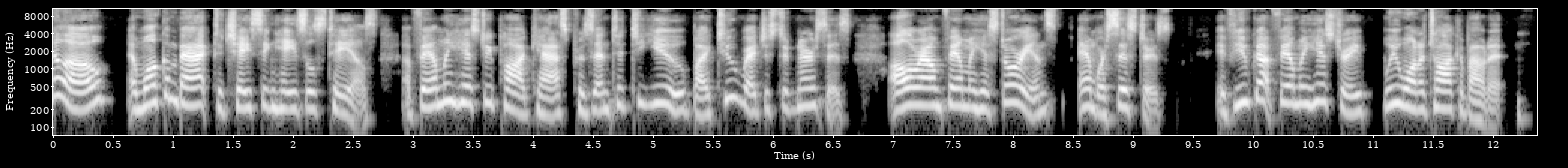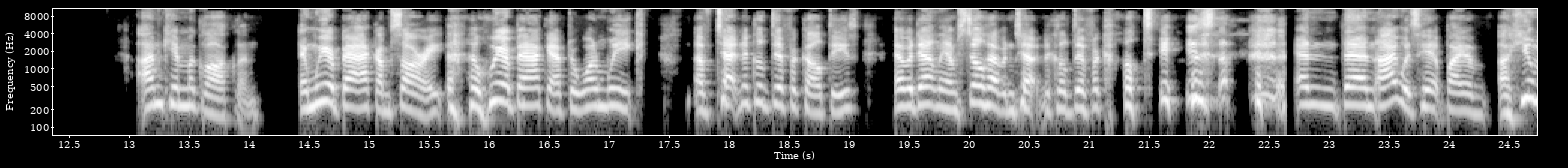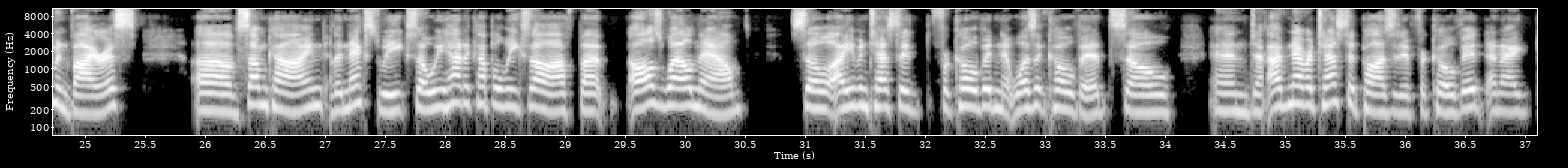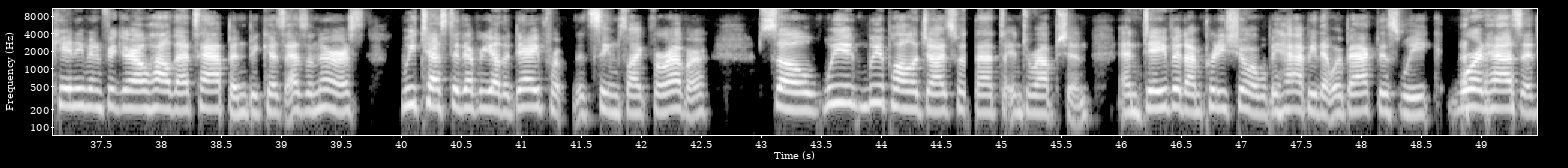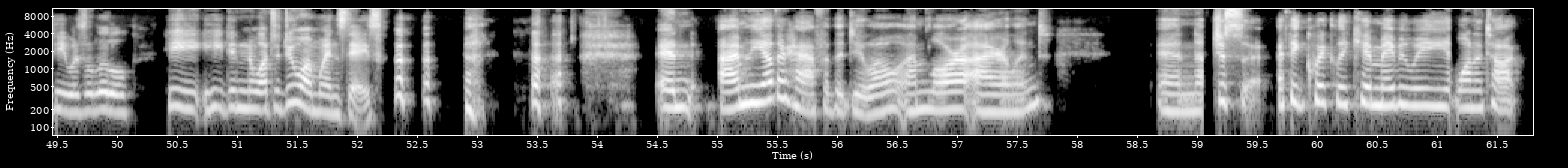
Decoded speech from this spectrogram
Hello, and welcome back to Chasing Hazel's Tales, a family history podcast presented to you by two registered nurses, all around family historians, and we're sisters. If you've got family history, we want to talk about it. I'm Kim McLaughlin, and we are back. I'm sorry. we are back after one week of technical difficulties. Evidently, I'm still having technical difficulties. and then I was hit by a, a human virus of some kind the next week. So we had a couple weeks off, but all's well now. So I even tested for COVID and it wasn't COVID. So, and uh, I've never tested positive for COVID and I can't even figure out how that's happened because as a nurse, we tested every other day for it seems like forever. So we we apologize for that interruption. And David, I'm pretty sure will be happy that we're back this week. Word has it he was a little he he didn't know what to do on Wednesdays. and I'm the other half of the duo. I'm Laura Ireland. And uh, just, I think quickly, Kim, maybe we want to talk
